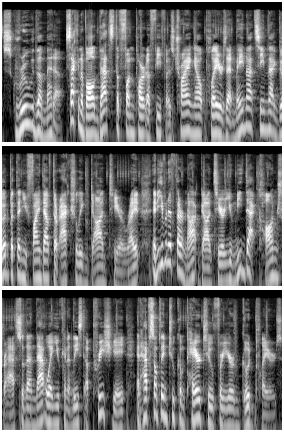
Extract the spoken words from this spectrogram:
screw the meta. Second of all, that's the fun part of FIFA is trying out players that may not seem that good, but then you find out they're actually god tier, right? And even if they're not god tier, you need that contrast so then that way you can at least appreciate and have something to compare to for your good players.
